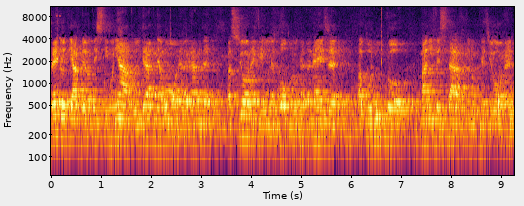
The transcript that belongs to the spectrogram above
credo ti abbiano testimoniato il grande amore, la grande passione che il popolo catanese ha voluto manifestarti in occasione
